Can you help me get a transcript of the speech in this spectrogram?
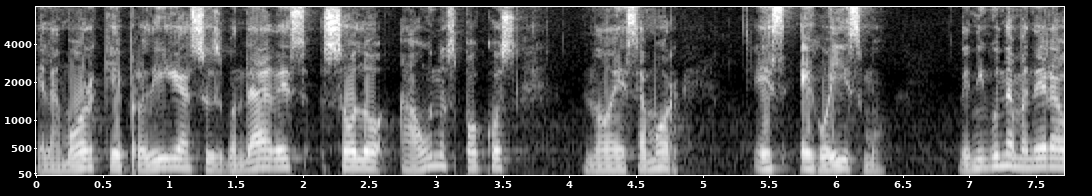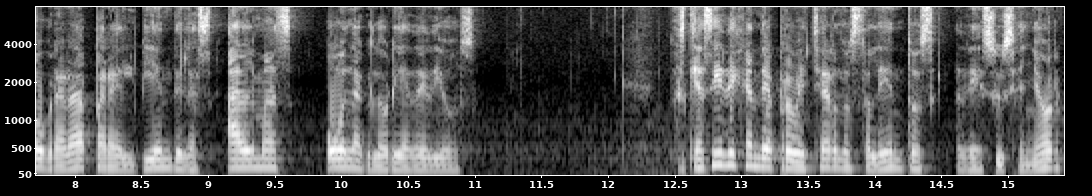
El amor que prodiga sus bondades solo a unos pocos no es amor, es egoísmo. De ninguna manera obrará para el bien de las almas o la gloria de Dios. Los que así dejan de aprovechar los talentos de su Señor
